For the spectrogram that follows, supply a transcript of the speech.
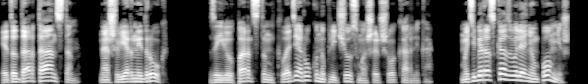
«Это Дарт Анстон, наш верный друг. — заявил Парнстон, кладя руку на плечо сумасшедшего карлика. «Мы тебе рассказывали о нем, помнишь?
